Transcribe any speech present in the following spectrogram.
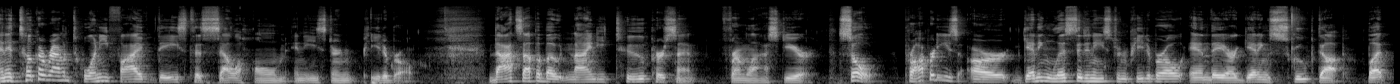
And it took around 25 days to sell a home in eastern Peterborough. That's up about 92% from last year. So, properties are getting listed in Eastern Peterborough and they are getting scooped up, but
